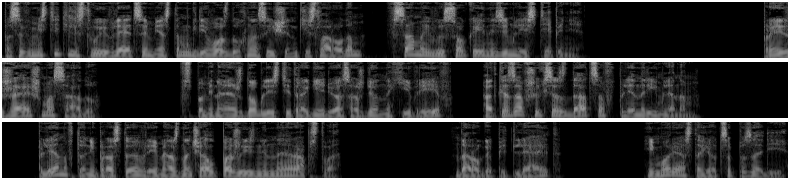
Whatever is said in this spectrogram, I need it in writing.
по совместительству является местом, где воздух насыщен кислородом в самой высокой на Земле степени. Проезжаешь Масаду, Вспоминаешь доблесть и трагедию осажденных евреев, отказавшихся сдаться в плен римлянам. Плен в то непростое время означал пожизненное рабство. Дорога петляет, и море остается позади.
